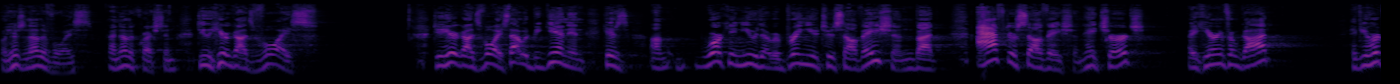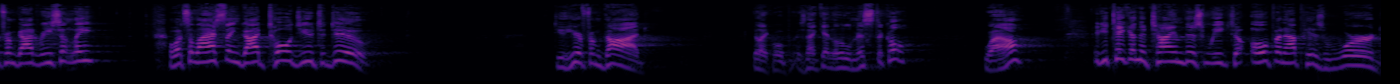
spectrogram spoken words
Well, here's another voice, another question. Do you hear God's voice? Do you hear God's voice? That would begin in His um, work in you that would bring you to salvation. But after salvation, hey, church, are you hearing from God? Have you heard from God recently? What's the last thing God told you to do? Do you hear from God? You're like, well, is that getting a little mystical? Well, have you taken the time this week to open up His Word?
